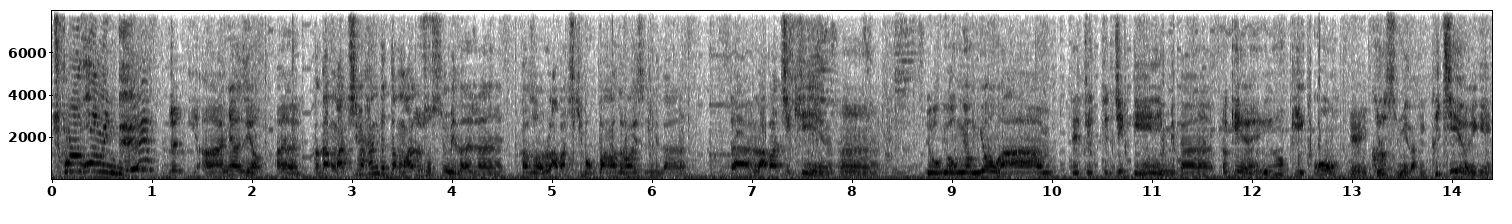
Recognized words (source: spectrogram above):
철검인데? 저, 아, 안녕하세요. 아, 딱 마침 한 대 딱 맞아줬습니다. 자, 가서 라바치킨 먹방 하도록 하겠습니다. 자, 라바치킨, 어, 용용용용암, 찌찌찌찌킨입니다. 이렇게, 이렇게 있고, 예, 그렇습니다. 끝이에요, 이게.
